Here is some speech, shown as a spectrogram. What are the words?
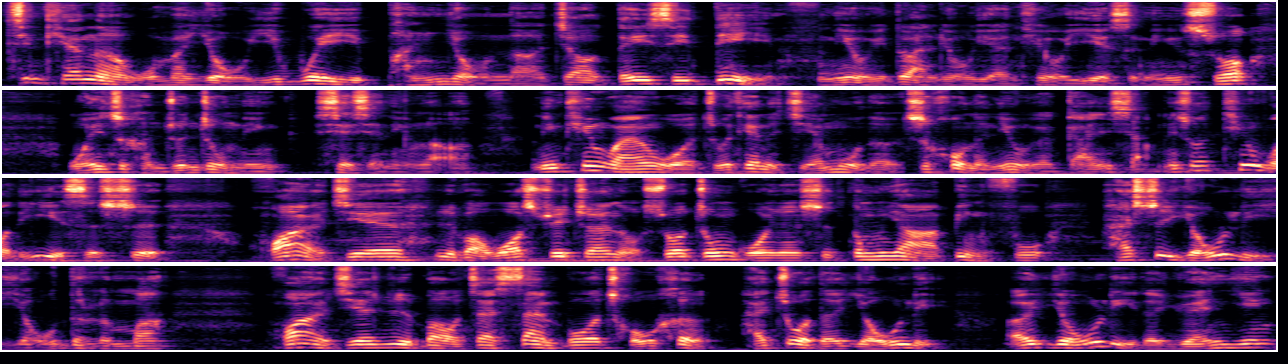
今天呢，我们有一位朋友呢，叫 Daisy D，你有一段留言挺有意思。您说我一直很尊重您，谢谢您了啊。您听完我昨天的节目的之后呢，你有个感想？您说听我的意思是，《华尔街日报》（Wall Street Journal） 说中国人是东亚病夫，还是有理由的了吗？《华尔街日报》在散播仇恨，还做得有理，而有理的原因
